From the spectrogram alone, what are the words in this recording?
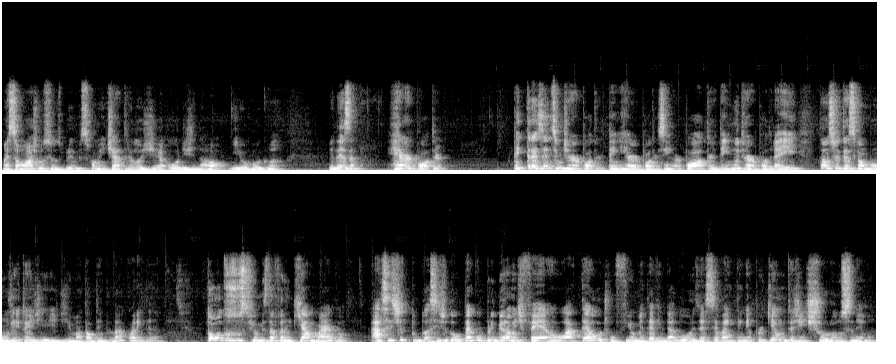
Mas são ótimos filmes, principalmente a trilogia original e o Rogue One. Beleza? Harry Potter. Tem 300 filmes de Harry Potter. Tem Harry Potter sem Harry Potter, tem muito Harry Potter aí. Então, certeza que é um bom jeito aí de, de matar o tempo na quarentena. Todos os filmes da franquia Marvel. Assiste tudo. Assiste do. Pega o primeiro Homem de Ferro até o último filme, até Vingadores. Aí você vai entender por que muita gente chorou no cinema.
